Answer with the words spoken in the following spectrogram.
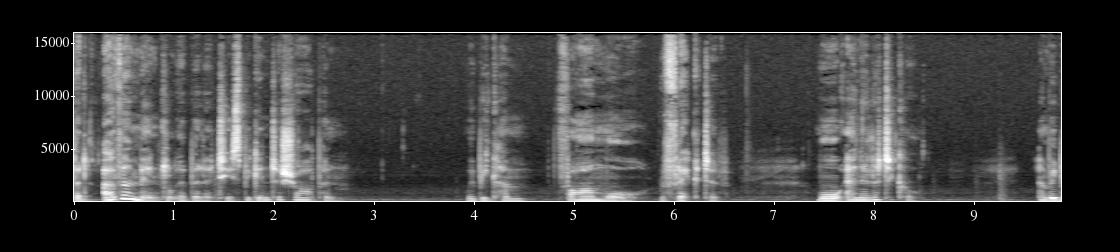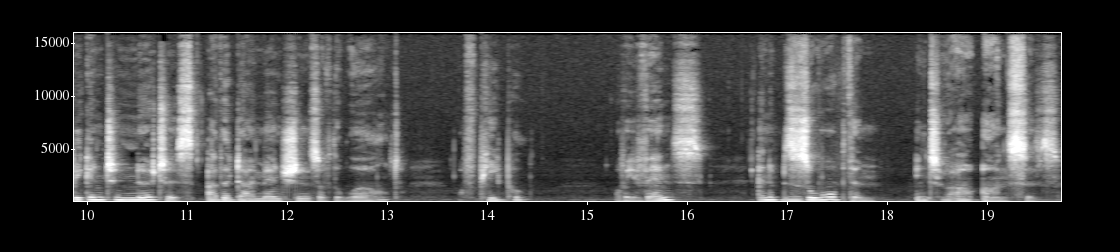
But other mental abilities begin to sharpen. We become far more reflective, more analytical, and we begin to notice other dimensions of the world, of people, of events and absorb them into our answers.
